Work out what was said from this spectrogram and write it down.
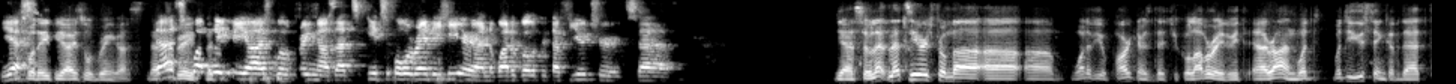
Yes. That's what APIs will bring us. That's, That's what but... APIs will bring us. That's it's already here, and what will be the future? It's. Uh... Yeah, so let, let's hear it from uh, uh, uh, one of your partners that you collaborate with, Eran. What what do you think of that,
